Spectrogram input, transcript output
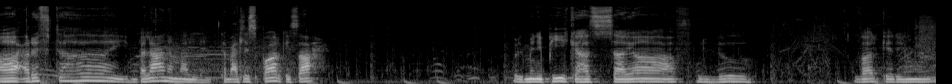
آه عرفتها هاي بلعنا معلم. تبعت السباركي صح؟ والميني بيكا هسا يا عفو الله. Valkyrie هون.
